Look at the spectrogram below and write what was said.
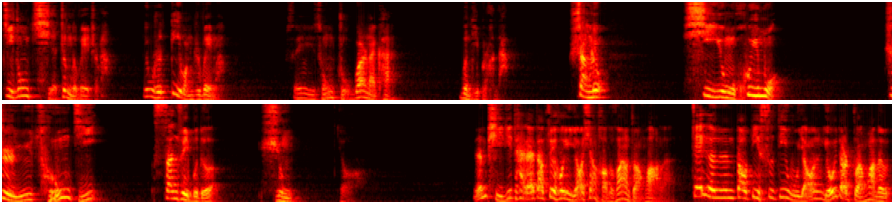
既中且正的位置嘛，又是帝王之位嘛。所以从主观来看，问题不是很大。上六，细用灰墨，至于从疾，三岁不得，凶。哟，人否极泰来到最后一爻向好的方向转化了，这个人到第四、第五爻有一点转化的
